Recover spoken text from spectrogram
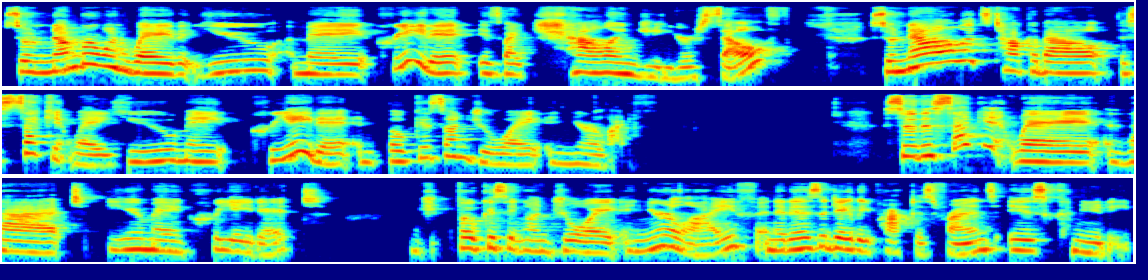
So, number one way that you may create it is by challenging yourself. So, now let's talk about the second way you may create it and focus on joy in your life. So, the second way that you may create it focusing on joy in your life, and it is a daily practice, friends, is community.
